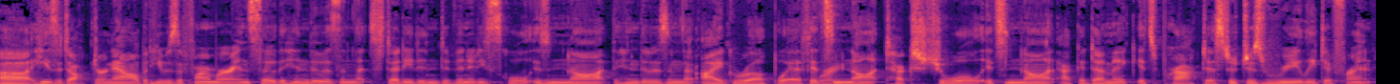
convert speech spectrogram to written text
Uh, he's a doctor now, but he was a farmer. And so the Hinduism that studied in divinity school is not the Hinduism that I grew up with. It's Right. not textual, it's not academic, it's practiced, which is really different.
